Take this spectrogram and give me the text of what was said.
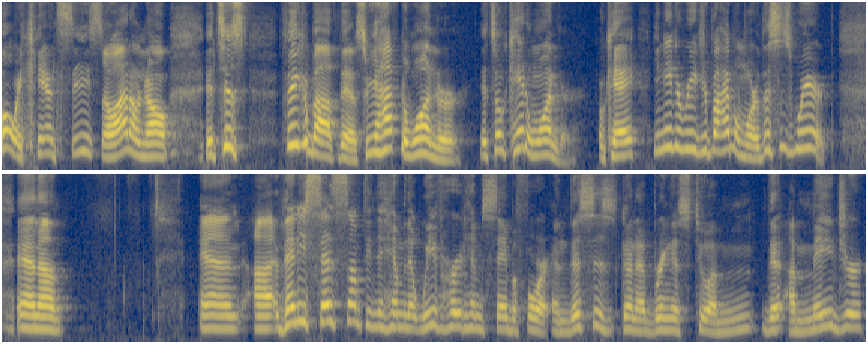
No, he can't see, so I don't know. It's just, think about this. You have to wonder. It's okay to wonder, okay? You need to read your Bible more. This is weird. And, um, and uh, then he says something to him that we've heard him say before. And this is going to bring us to a, a major,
